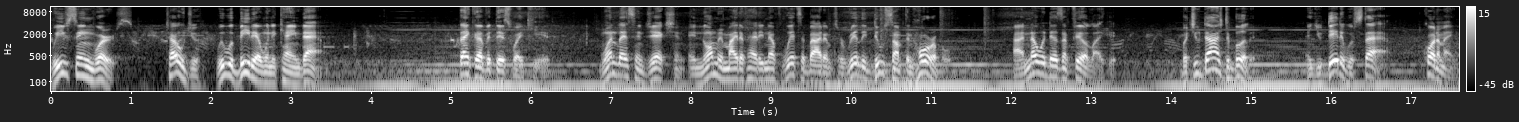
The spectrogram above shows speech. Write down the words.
We've seen worse. Told you, we would be there when it came down. Think of it this way, kid. One less injection, and Norman might have had enough wits about him to really do something horrible. I know it doesn't feel like it, but you dodged a bullet, and you did it with style. Quartermain,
